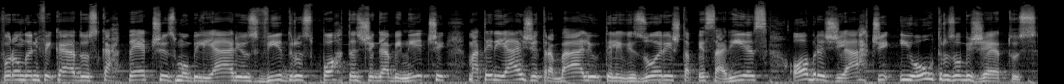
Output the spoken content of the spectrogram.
foram danificados carpetes, mobiliários, vidros, portas de gabinete, materiais de trabalho, televisores flores, tapeçarias, obras de arte e outros objetos.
